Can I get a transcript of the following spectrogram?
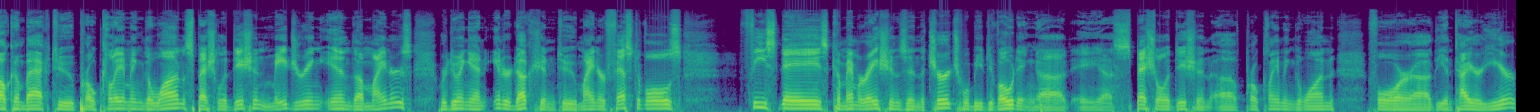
Welcome back to Proclaiming the One, special edition, majoring in the minors. We're doing an introduction to minor festivals, feast days, commemorations in the church. We'll be devoting uh, a, uh special edition of Proclaiming the One for uh, the entire year.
